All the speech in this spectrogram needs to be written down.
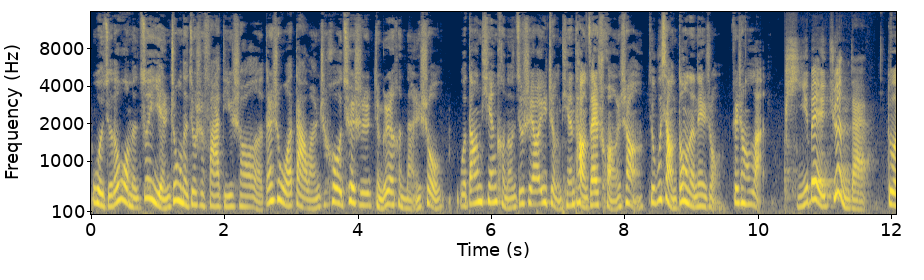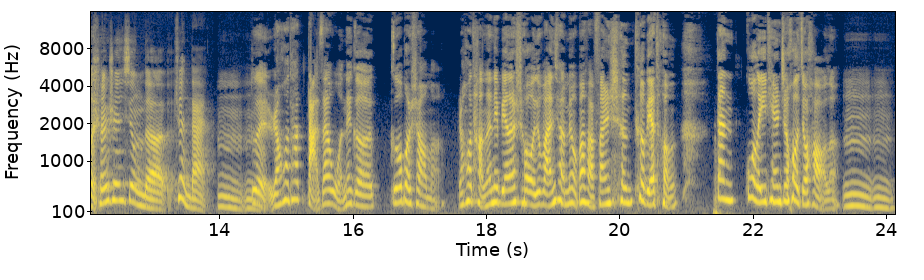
我觉得我们最严重的就是发低烧了，但是我打完之后确实整个人很难受，我当天可能就是要一整天躺在床上就不想动的那种，非常懒、疲惫、倦怠，对，全身性的倦怠，嗯嗯，对，然后它打在我那个胳膊上嘛。然后躺在那边的时候，我就完全没有办法翻身，特别疼。但过了一天之后就好了。嗯嗯，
